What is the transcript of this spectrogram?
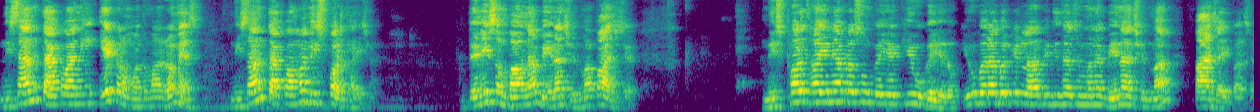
નિશાન તાકવાની એક રમતમાં રમેશ, નિશાન તાકવામાં નિષ્ફળ થાય છે. તેની સંભાવના બે ના છેદમાં પાંચ છે. નિષ્ફળ થાય એને આપણે શું કહીએ? ક્યુ કહીએ. તો ક્યુ બરાબર કેટલા આપી દીધા છે? મને બે ના છેદમાં પાંચ આપ્યા છે.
